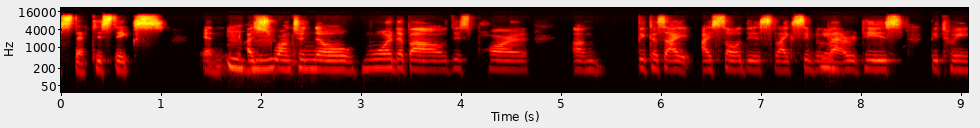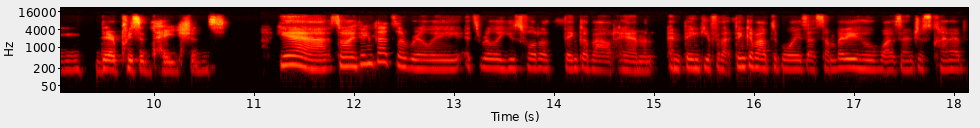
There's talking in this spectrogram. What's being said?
statistics. And mm-hmm. I just mm-hmm. want to know more about this part um, because I, I saw this like similarities yeah. between their presentations. Yeah. So I think that's a really, it's really useful to think about him. And, and thank you for that. Think about Du Bois as somebody who wasn't just kind of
